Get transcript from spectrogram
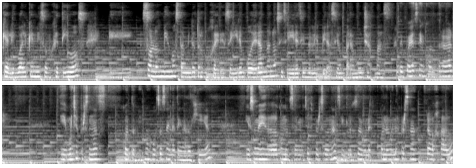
que al igual que mis objetivos eh, son los mismos también de otras mujeres, seguir empoderándonos y seguir siendo la inspiración para muchas más. Te puedes encontrar eh, muchas personas con tus mismos gustos en la tecnología y eso me ha ayudado a conocer muchas personas, incluso algunas, con algunas personas he trabajado.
